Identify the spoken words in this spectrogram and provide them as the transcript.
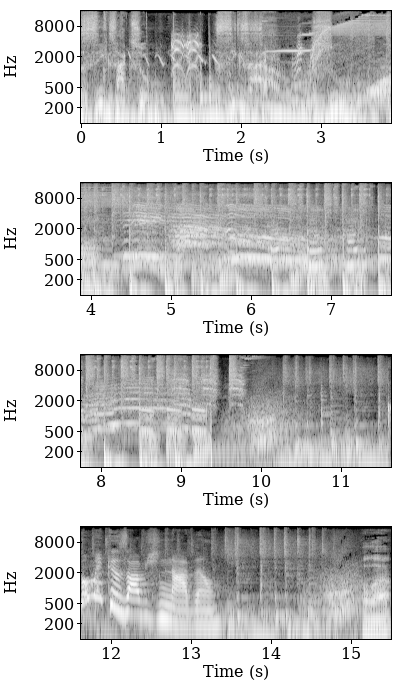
Zig Zag Zoo. Zig Zag Zoo. Como é que as aves nadam? Olá,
